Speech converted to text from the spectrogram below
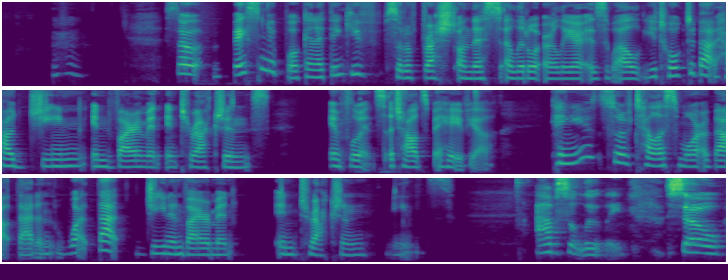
Mm-hmm. So, based on your book, and I think you've sort of brushed on this a little earlier as well, you talked about how gene environment interactions influence a child's behavior. Can you sort of tell us more about that and what that gene environment interaction means. Absolutely. So,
